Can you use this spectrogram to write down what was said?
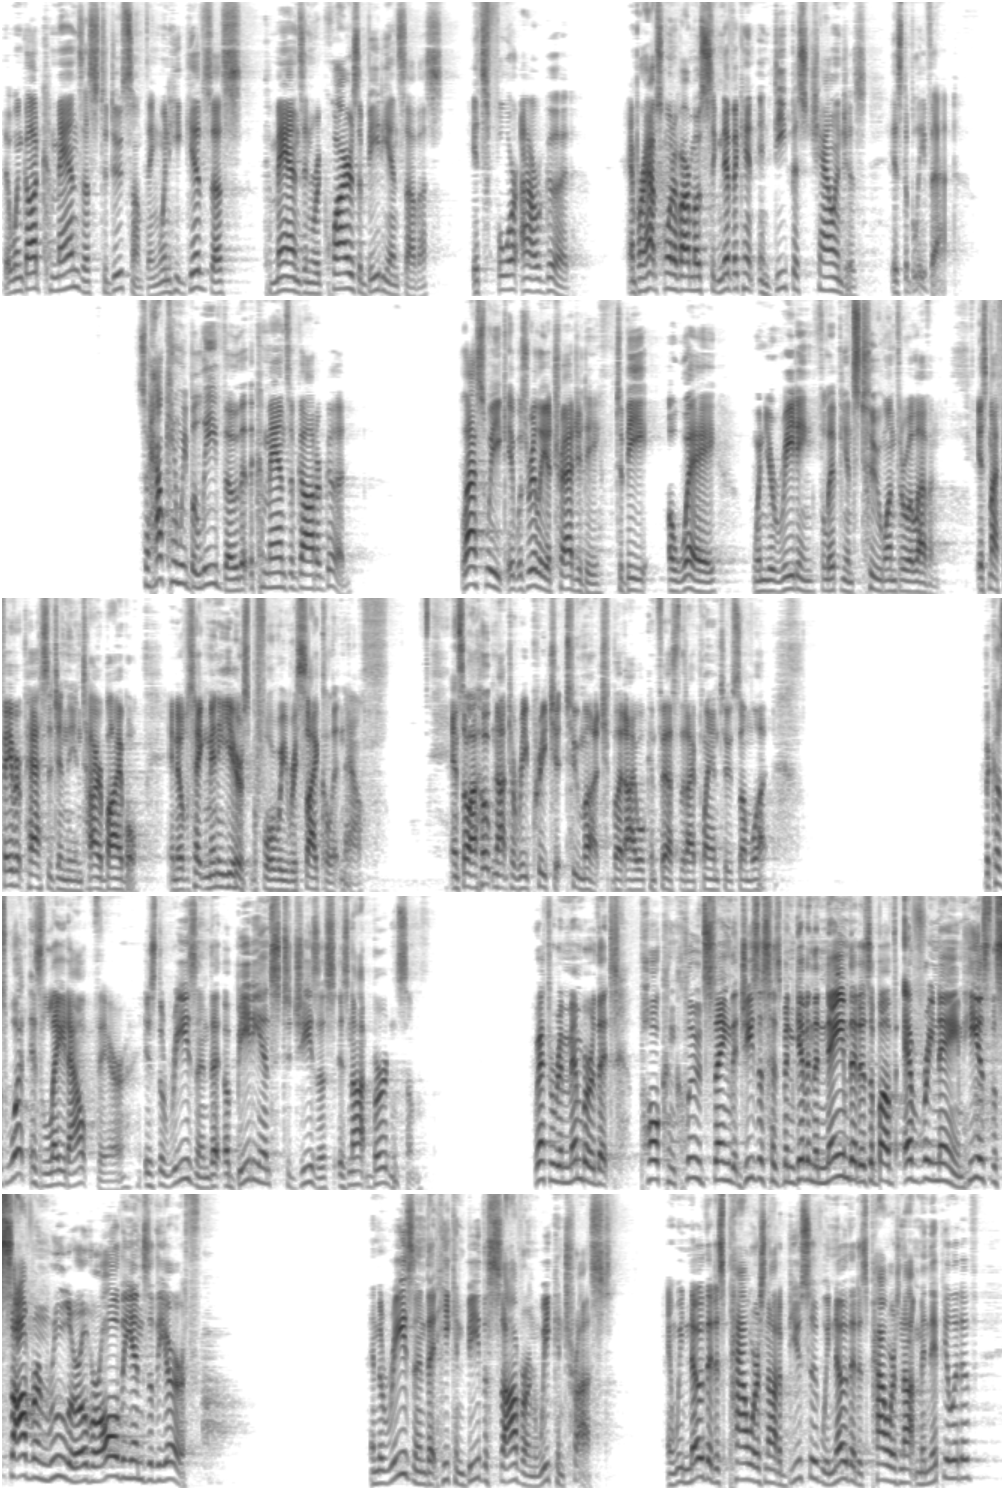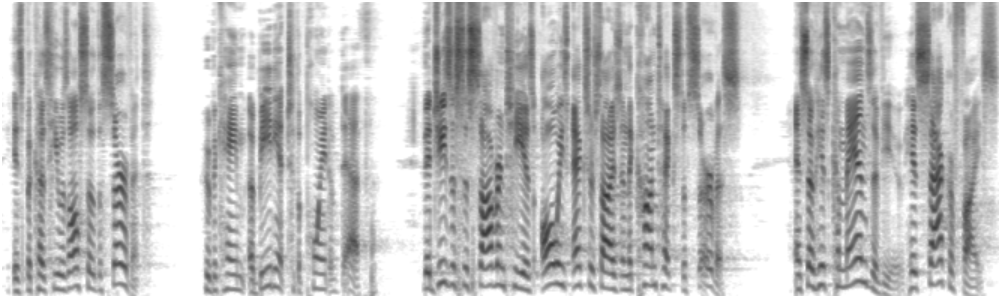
That when God commands us to do something, when He gives us commands and requires obedience of us, it's for our good. And perhaps one of our most significant and deepest challenges is to believe that. So, how can we believe, though, that the commands of God are good? Last week, it was really a tragedy to be away when you're reading Philippians 2 1 through 11. It's my favorite passage in the entire Bible, and it'll take many years before we recycle it now. And so I hope not to repreach it too much, but I will confess that I plan to somewhat. Because what is laid out there is the reason that obedience to Jesus is not burdensome. We have to remember that Paul concludes saying that Jesus has been given the name that is above every name. He is the sovereign ruler over all the ends of the earth. And the reason that he can be the sovereign we can trust, and we know that his power is not abusive, we know that his power is not manipulative, is because he was also the servant who became obedient to the point of death. That Jesus' sovereignty is always exercised in the context of service. And so his commands of you, his sacrifice,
